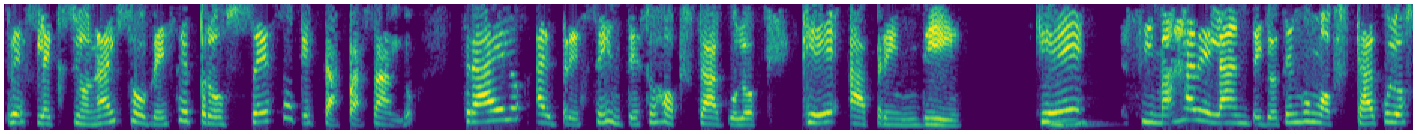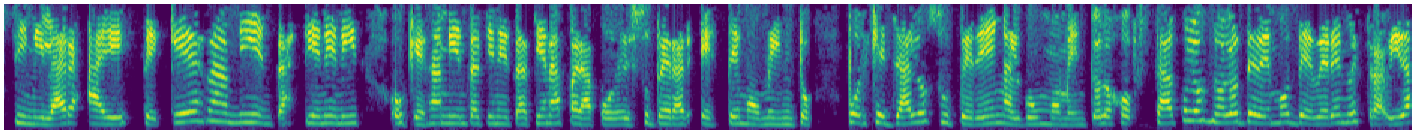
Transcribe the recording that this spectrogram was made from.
reflexionar sobre ese proceso que estás pasando. Tráelos al presente, esos obstáculos que aprendí, que si más adelante yo tengo un obstáculo similar a este, ¿qué herramientas tiene NIT o qué herramienta tiene Tatiana para poder superar este momento? porque ya lo superé en algún momento. Los obstáculos no los debemos de ver en nuestra vida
